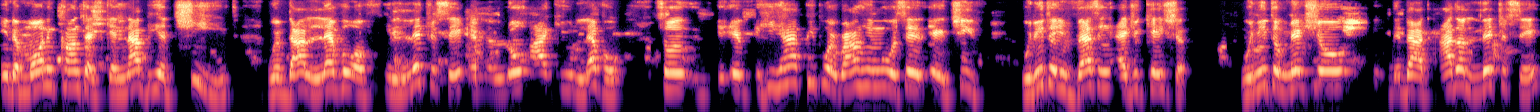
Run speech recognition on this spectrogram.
in the modern context, cannot be achieved with that level of illiteracy and the low IQ level. So if he had people around him who would say, "Hey, chief, we need to invest in education." We need to make sure that adult literacy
